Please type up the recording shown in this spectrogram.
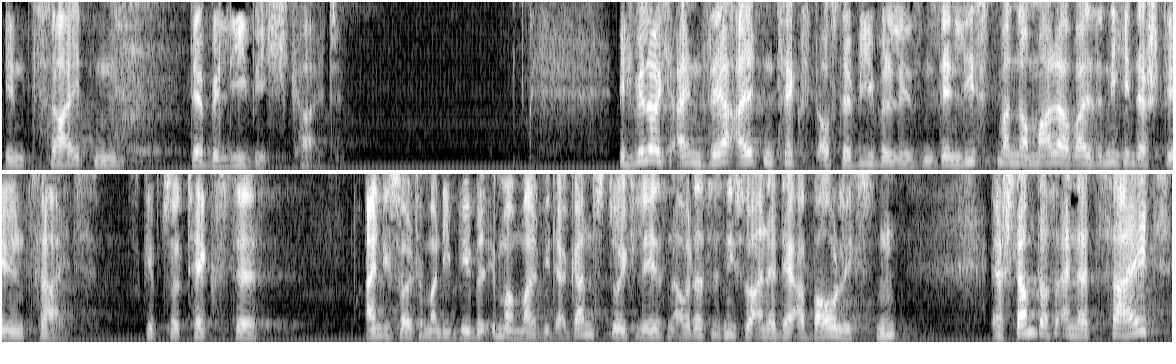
in Zeiten der Beliebigkeit. Ich will euch einen sehr alten Text aus der Bibel lesen. Den liest man normalerweise nicht in der stillen Zeit. Es gibt so Texte, eigentlich sollte man die Bibel immer mal wieder ganz durchlesen, aber das ist nicht so einer der erbaulichsten. Er stammt aus einer Zeit,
